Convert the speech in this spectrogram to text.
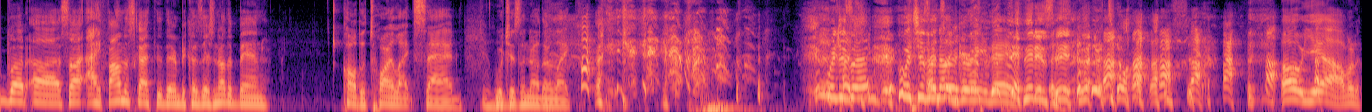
But uh, so I, I found this guy through there because there's another band called the Twilight Sad, Mm-hmm. which is another like. which is a which is another great name. it is. Oh yeah, I'm gonna.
